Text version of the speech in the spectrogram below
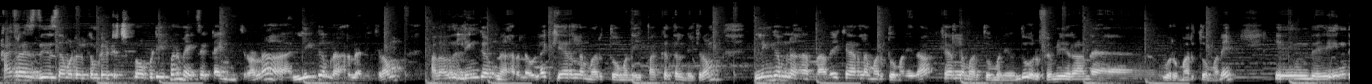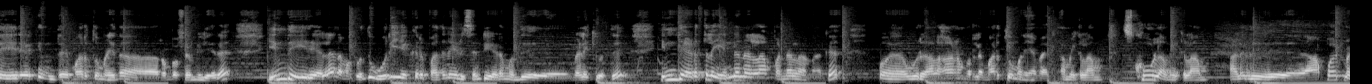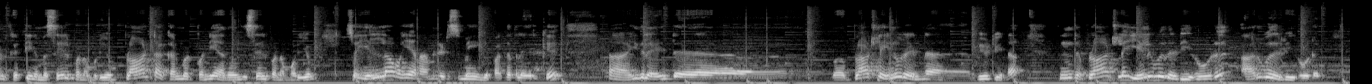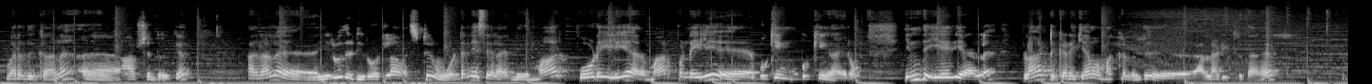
Hi friends this Tamil welcome to this property இப்போ நம்ம எக்ஸாக்டாக நிற்கிறோம்னா லிங்கம் நகரில் நிற்கிறோம் அதாவது லிங்கம் நகரில் உள்ள கேரள மருத்துவமனை பக்கத்தில் நிற்கிறோம் லிங்கம் நகர்னாவே கேரள மருத்துவமனை தான். கேரள மருத்துவமனை வந்து ஒரு ஃபெமிலியரான ஒரு மருத்துவமனை. இந்த இந்த ஏரியாவுக்கு இந்த மருத்துவமனை தான் ரொம்ப ஃபெமிலியர் இந்த ஏரியாவில் நமக்கு வந்து ஒரு ஏக்கர் பதினேழு சென்ட் இடம் வந்து விலைக்கு வருது. இந்த இடத்துல என்னென்னலாம் பண்ணலாம்னாக்க ஒரு அழகான முறையில் மருத்துவமனை அமை அமைக்கலாம் ஸ்கூல் அமைக்கலாம் அல்லது அப்பார்ட்மெண்ட் கட்டி நம்ம சேல் பண்ண முடியும் பிளாட்டாக கன்வெர்ட் பண்ணி அதை வந்து சேல் பண்ண முடியும். ஸோ எல்லா வகையான அமினிட்டிஸுமே இங்கே பக்கத்தில் இருக்குது இதில் இந்த பிளாட்டில் இன்னொரு என்ன பியூட்டினா இந்த பிளாட்ல எழுபது அடி ரோடு அறுபது அடி ரோடு வர்றதுக்கான ஆப்ஷன் இருக்கு. அதனால எழுபது அடி ரோட்லாம் வச்சுட்டு உடனே சேல் ஆயிரும். மார்க் போடையிலேயே அதை மார்க் பண்ணையிலேயே புக்கிங் புக்கிங் ஆயிரும். இந்த ஏரியாவில் பிளாட் கிடைக்காம மக்கள் வந்து அல்லாடிட்டு இருக்காங்க.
